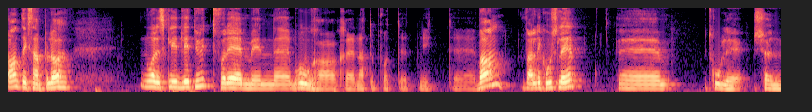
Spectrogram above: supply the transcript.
annet eksempel, da. Nå har det sklidd litt ut fordi min eh, bror har eh, nettopp fått et nytt eh, barn. Veldig koselig. Eh, utrolig skjønn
